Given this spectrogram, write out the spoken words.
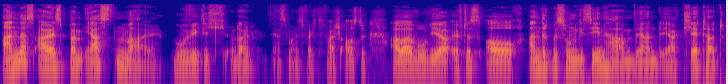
Anders als beim ersten Mal, wo wir wirklich, oder erstmal ist vielleicht der falsche Ausdruck, aber wo wir öfters auch andere Personen gesehen haben, während er klettert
